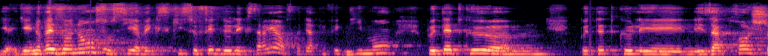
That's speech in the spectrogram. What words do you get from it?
y, a, une résonance aussi avec ce qui se fait de l'extérieur. C'est-à-dire qu'effectivement, peut-être que euh, peut-être que les, les approches,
